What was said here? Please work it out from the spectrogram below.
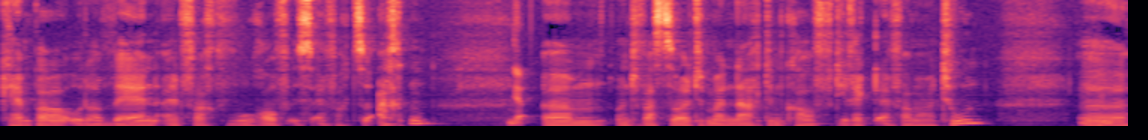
Gebrauchtcamper oder Van einfach, worauf ist einfach zu achten? Ja. Ähm, und was sollte man nach dem Kauf direkt einfach mal tun? Äh,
